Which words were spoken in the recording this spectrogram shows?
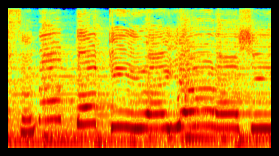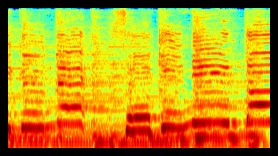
その時はよろしくね。責任と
